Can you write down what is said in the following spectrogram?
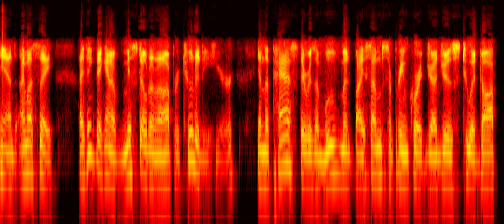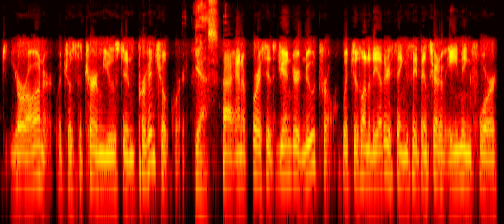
And I must say, I think they kind of missed out on an opportunity here in the past, there was a movement by some Supreme Court judges to adopt Your Honor, which was the term used in provincial court. Yes. Uh, and of course, it's gender neutral, which is one of the other things they've been sort of aiming for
